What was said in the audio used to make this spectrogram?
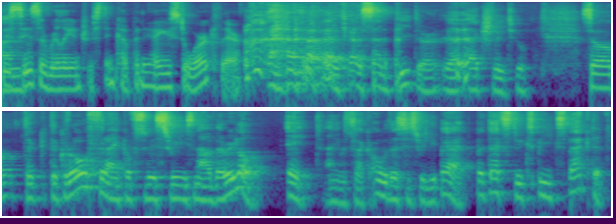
This um, is a really interesting company. I used to work there. yes, and Peter yeah, actually too. So the, the growth rank of Swiss Re is now very low, eight. And it was like, oh, this is really bad. But that's to be expected.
